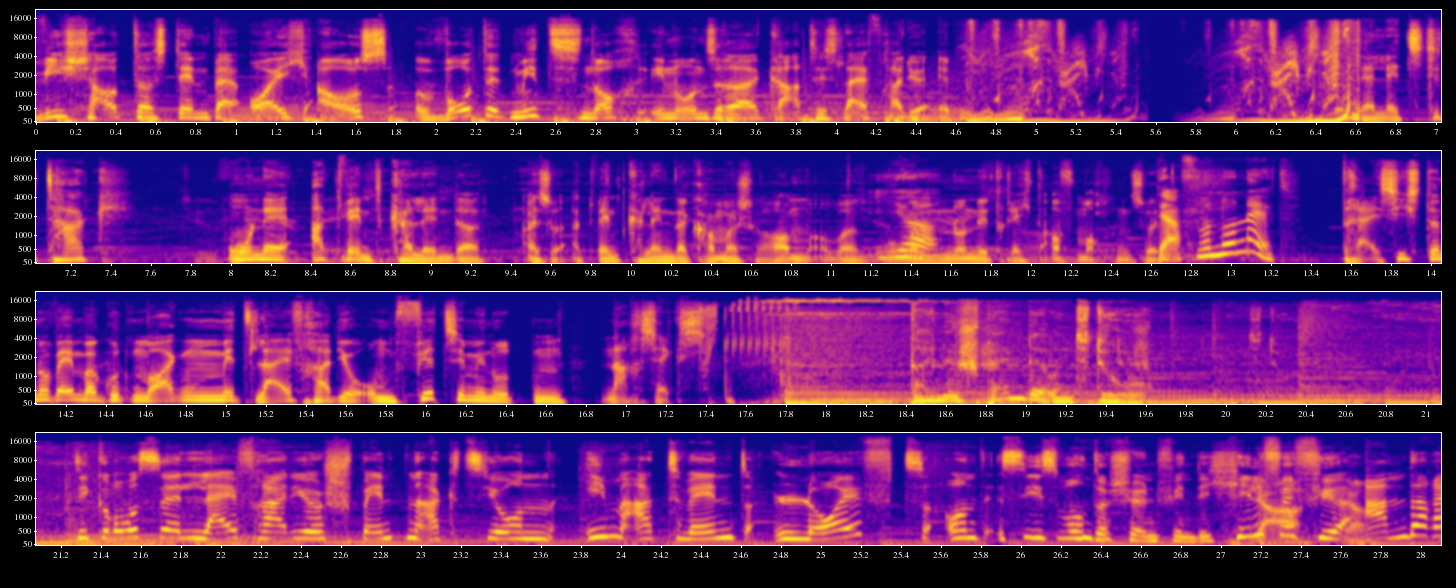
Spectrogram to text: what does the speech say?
Wie schaut das denn bei euch aus? Votet mit noch in unserer gratis Live-Radio-App. Der letzte Tag ohne Adventkalender. Also Adventkalender kann man schon haben, aber wo Ja. man noch nicht recht aufmachen soll. Darf man noch nicht. 30. November. Guten Morgen mit Live-Radio um 14 Minuten nach 6. Deine Spende und du. Die große Live-Radio-Spendenaktion im Advent läuft und sie ist wunderschön, finde ich. Hilfe Ja, für ja. andere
